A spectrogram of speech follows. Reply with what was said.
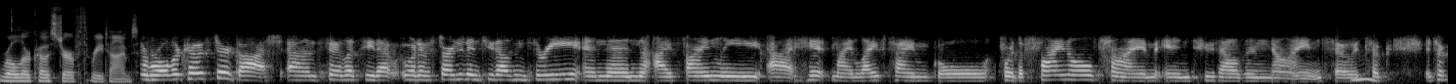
roller coaster of three times? The roller coaster, gosh. Um, so let's see, that would have started in 2003, and then I finally uh, hit my lifetime goal for the final time in 2009. So it took it took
